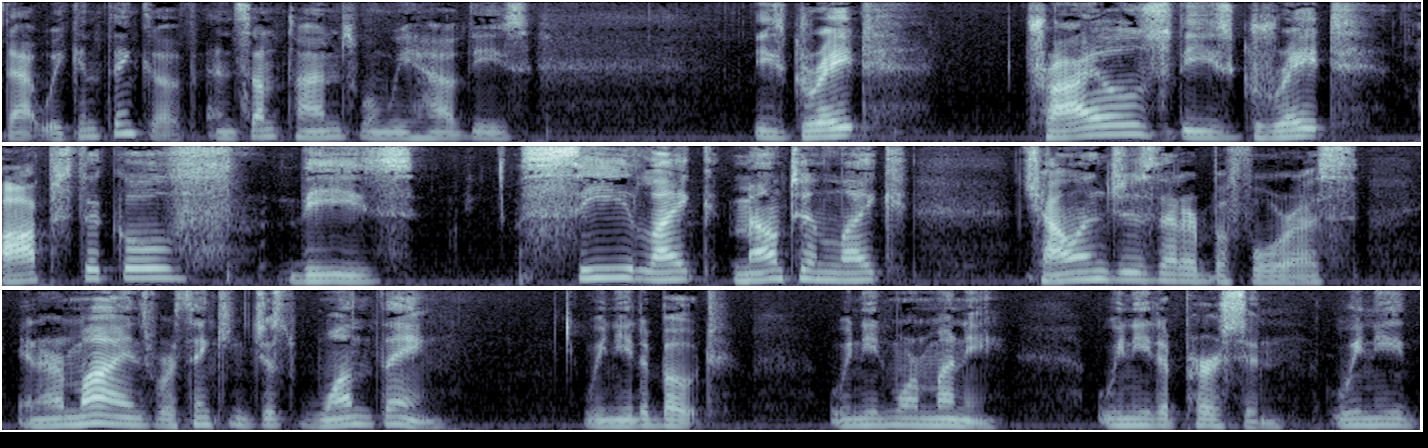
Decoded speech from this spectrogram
that we can think of. And sometimes when we have these these great trials, these great obstacles, these sea-like, mountain-like challenges that are before us, in our minds we're thinking just one thing. We need a boat. We need more money. We need a person. We need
